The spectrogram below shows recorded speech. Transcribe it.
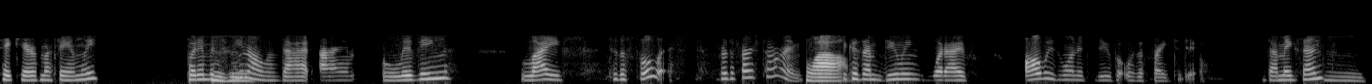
take care of my family. But in between mm-hmm. all of that, I'm living life to the fullest for the first time. Wow. Because I'm doing what I've always wanted to do but was afraid to do. Does that make sense? Mm.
